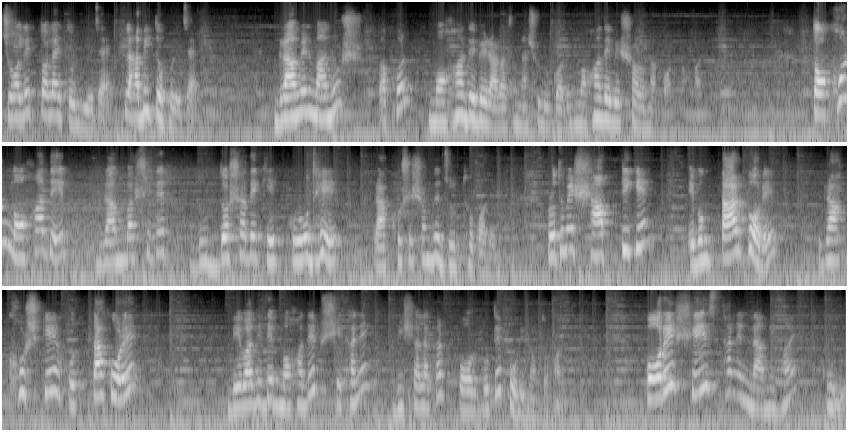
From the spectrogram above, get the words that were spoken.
জলের তলায় তলিয়ে যায়, প্লাবিত হয়ে যায়। গ্রামের মানুষ তখন মহাদেবের আরাধনা শুরু করেন, মহাদেবের শরণাপন্ন হন। তখন মহাদেব গ্রামবাসীদের দুর্দশা দেখে ক্রোধে রাক্ষসের সঙ্গে যুদ্ধ করেন। প্রথমে সাপটিকে এবং তারপরে রাক্ষসকে হত্যা করে দেবাদিদেব মহাদেব সেখানে বিশালাকার পর্বতে পরিণত হন। পরে সেই স্থানের নামই হয় কুলু।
